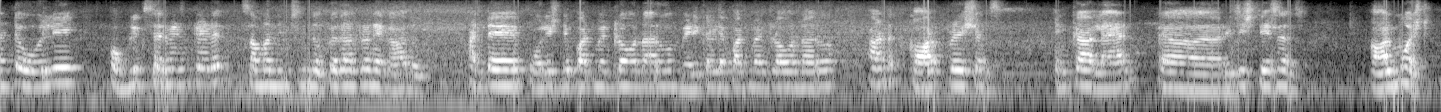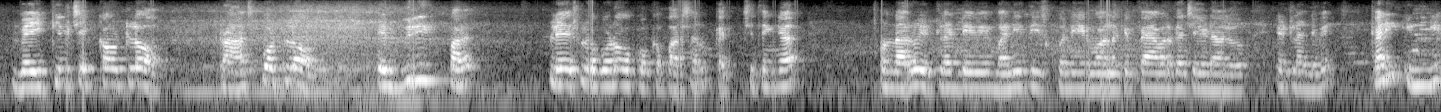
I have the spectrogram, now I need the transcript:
అంటే ఓన్లీ పబ్లిక్ సర్వెంటెడ్ సంబంధించింది ఒక దాంట్లోనే కాదు. అంటే పోలీస్ డిపార్ట్మెంట్లో ఉన్నారు మెడికల్ డిపార్ట్మెంట్లో ఉన్నారు అండ్ కార్పొరేషన్స్ ఇంకా ల్యాండ్ రిజిస్ట్రేషన్స్. ఆల్మోస్ట్ వెహికల్ చెక్అవుట్లో ట్రాన్స్పోర్ట్లో ఎవ్రీ పర్ ప్లేస్లో కూడా ఒక్కొక్క పర్సన్ ఖచ్చితంగా ఉన్నారు. ఇట్లాంటివి మనీ తీసుకొని వాళ్ళకి ఫేవర్గా చేయడాలు ఇట్లాంటివి కానీ ఇండియా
